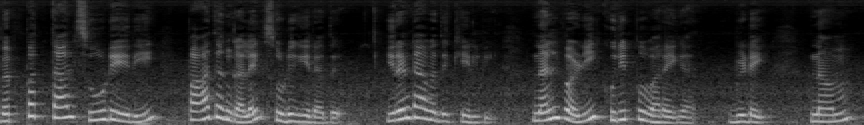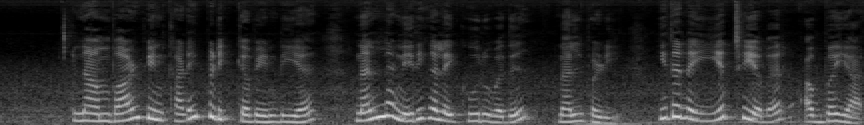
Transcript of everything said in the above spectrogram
வெப்பத்தால் சூடேறி பாதங்களை சுடுகிறது. இரண்டாவது கேள்வி நல்வழி குறிப்பு வரைக. விடை நாம் நாம் வாழ்வின் கடைபிடிக்க வேண்டிய நல்ல நெறிகளை கூறுவது நல்வழி. இதனை இயற்றியவர் ஔவையார்.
